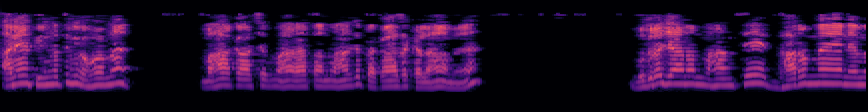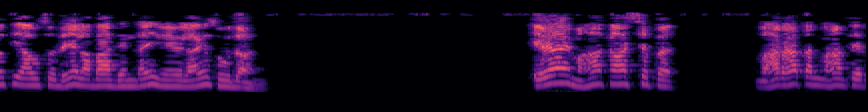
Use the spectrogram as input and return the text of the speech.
අනේ පින්නතුනි ඔහොම මහා කාශ්‍යප මහ රහතන් වහන්සේ ප්‍රකාශ කළාම බුදුරජාණන් වහන්සේ ධර්මය නැමැති ඖෂධය ලබා දෙන්නයි මේ වෙලාවේ සූදානම්. ඒ වෙලාවේ මහා කාශ්‍යප මහරහතන් වහන්සේට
